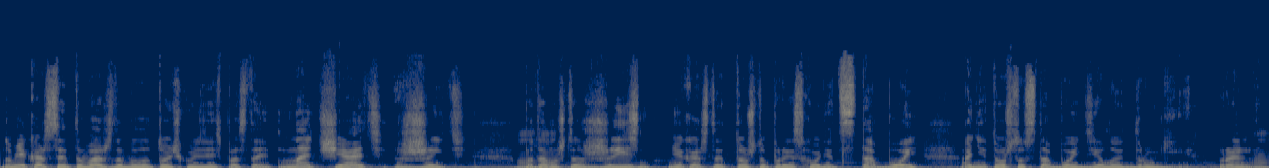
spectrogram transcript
но мне кажется, это важно было точку здесь поставить. Начать жить. Потому что жизнь, мне кажется, это то, что происходит с тобой, а не то, что с тобой делают другие. Правильно?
